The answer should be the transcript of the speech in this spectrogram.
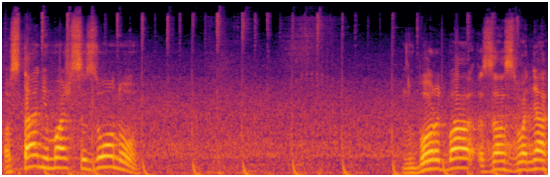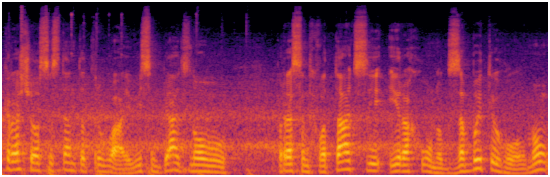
Останній матч сезону. Боротьба за звання кращого асистента триває. 8-5 знову пресинг в атаці і рахунок. Забити гол. Ну,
